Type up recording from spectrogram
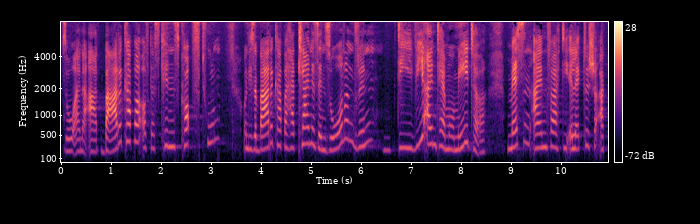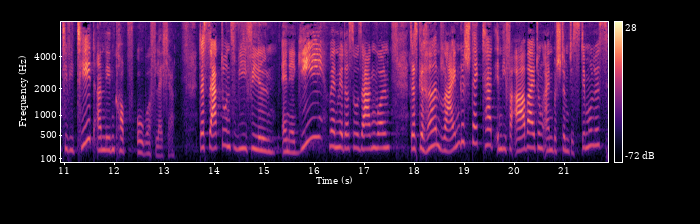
so eine Art Badekappe auf das Kinds Kopf tun und diese Badekappe hat kleine Sensoren drin, die wie ein Thermometer messen einfach die elektrische Aktivität an den Kopfoberfläche. Das sagt uns, wie viel Energie, wenn wir das so sagen wollen, das Gehirn reingesteckt hat in die Verarbeitung ein bestimmtes Stimulus,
